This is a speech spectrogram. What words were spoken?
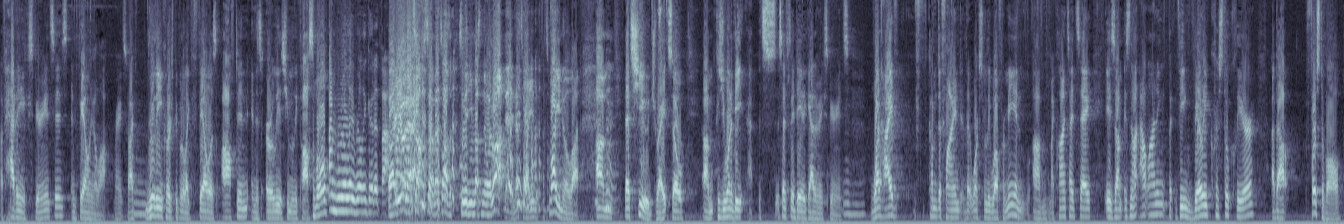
of having experiences and failing a lot, right? So I Mm. really encourage people to like fail as often and as early as humanly possible. I'm really, really good at that. Are you? That's awesome. That's awesome. So then you must know a lot. Then that's why you. That's why you know a lot. Um, that's huge, right? So because you want to be, it's essentially a data gathering experience. What I've come to find that works really well for me and um, my clients, I'd say, is um, is not outlining, but being very crystal clear about first of all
